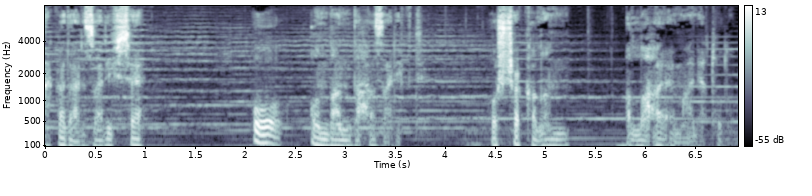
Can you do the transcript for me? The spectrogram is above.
ne kadar zarifse o ondan daha zarifti. Hoşça kalın, Allah'a emanet olun.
